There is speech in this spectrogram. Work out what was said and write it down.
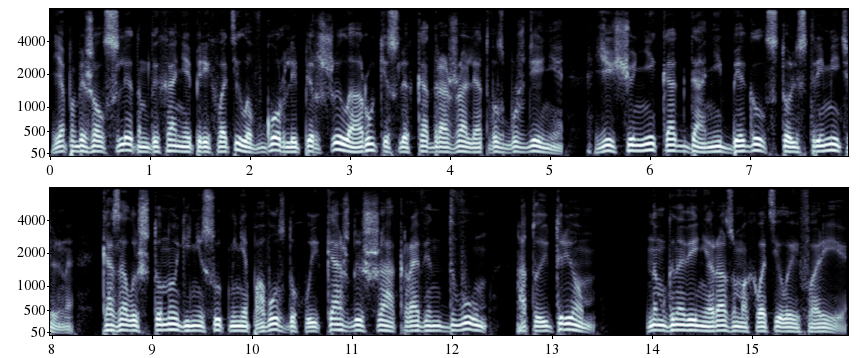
Я побежал следом, дыхание перехватило, в горле першило, а руки слегка дрожали от возбуждения. Еще никогда не бегал столь стремительно. Казалось, что ноги несут меня по воздуху, и каждый шаг равен двум, а то и трем. На мгновение разум охватила эйфория.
